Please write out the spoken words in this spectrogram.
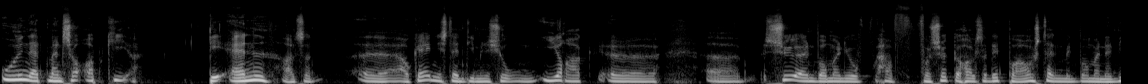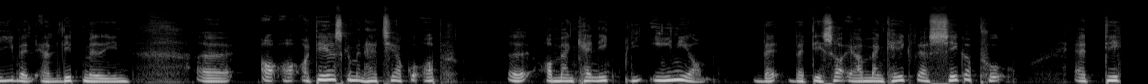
uden at man så opgiver det andet, altså øh, Afghanistan-dimensionen, Irak, øh, øh, Syrien, hvor man jo har forsøgt at holde sig lidt på afstand, men hvor man alligevel er lidt med ind. Øh, og, og, og det her skal man have til at gå op, øh, og man kan ikke blive enige om, hvad, hvad det så er. Man kan ikke være sikker på, at det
